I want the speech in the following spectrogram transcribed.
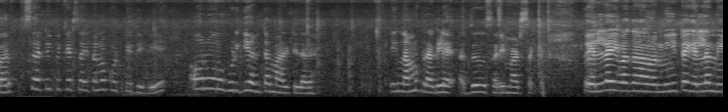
ಬರ್ತ್ ಸರ್ಟಿಫಿಕೇಟ್ ಸಹಿತನೂ ಕೊಟ್ಟಿದ್ದೀವಿ ಅವರು ಹುಡುಗಿ ಅಂತ ಮಾಡಿಟ್ಟಿದ್ದಾರೆ ಈಗ ನಮಗೆ ರಗಳೆ, ಅದು ಸರಿ ಮಾಡ್ಸೋಕ್ಕೆ. ಸೊ ಎಲ್ಲ ಇವಾಗ ನೀಟಾಗಿ ಎಲ್ಲ ನೀ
